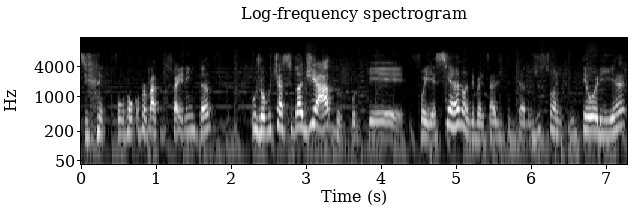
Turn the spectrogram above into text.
se for confirmar tudo isso aí, nem tanto o jogo tinha sido adiado, porque foi esse ano, aniversário de 30 anos de Sonic. Em teoria,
